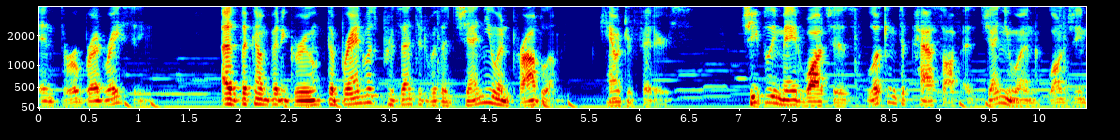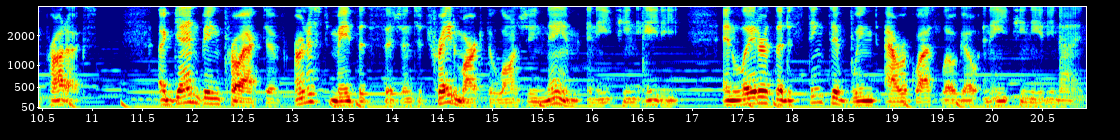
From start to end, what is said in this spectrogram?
in thoroughbred racing. As the company grew, the brand was presented with a genuine problem, counterfeiters. Cheaply made watches looking to pass off as genuine Longines products. Again being proactive, Ernest made the decision to trademark the Longines name in 1880, and later the distinctive winged hourglass logo in 1889.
